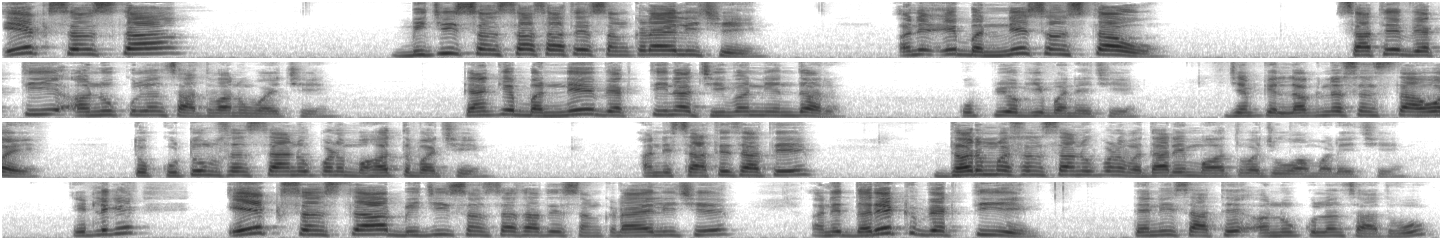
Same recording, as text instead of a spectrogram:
એક સંસ્થા બીજી સંસ્થા સાથે સંકળાયેલી છે અને એ બંને સંસ્થાઓ સાથે વ્યક્તિએ અનુકૂલન સાધવાનું હોય છે. કારણ કે બંને વ્યક્તિના જીવનની અંદર ઉપયોગી બને છે. જેમ કે લગ્ન સંસ્થા હોય તો કુટુંબ સંસ્થાનું પણ મહત્ત્વ છે. અને સાથે સાથે ધર્મ સંસ્થાનું પણ વધારે મહત્ત્વ જોવા મળે છે. એટલે કે એક સંસ્થા બીજી સંસ્થા સાથે સંકળાયેલી છે અને દરેક વ્યક્તિએ તેની સાથે અનુકૂલન સાધવું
